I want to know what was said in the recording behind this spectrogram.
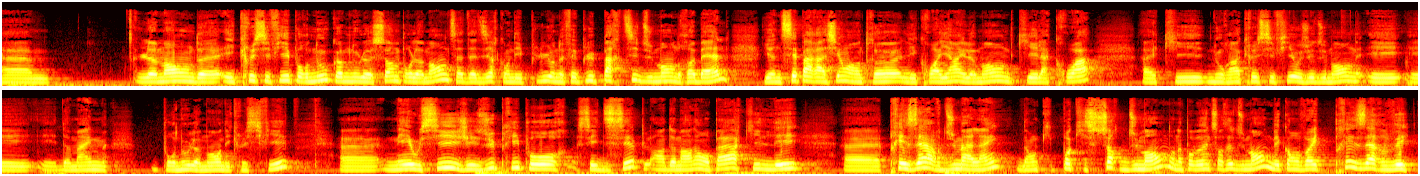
Euh, le monde est crucifié pour nous comme nous le sommes pour le monde, c'est-à-dire qu'on n'est plus, on ne fait plus partie du monde rebelle. Il y a une séparation entre les croyants et le monde qui est la croix, euh, qui nous rend crucifiés aux yeux du monde et, de même pour nous le monde est crucifié. Euh, mais aussi, Jésus prie pour ses disciples en demandant au Père qu'il les euh, préserve du malin, donc pas qu'ils sortent du monde, on n'a pas besoin de sortir du monde, mais qu'on va être préservé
